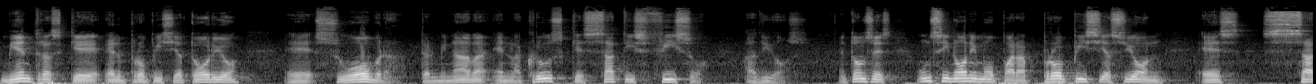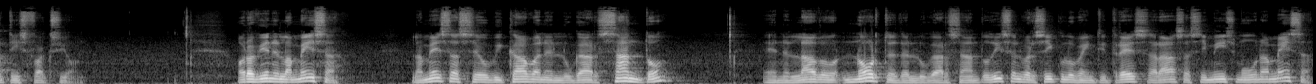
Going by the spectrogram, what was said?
mientras que el propiciatorio, eh, su obra terminada en la cruz que satisfizo a Dios. Entonces, un sinónimo para propiciación es satisfacción. Ahora viene la mesa. La mesa se ubicaba en el lugar santo, en el lado norte del lugar santo. Dice el versículo 23, harás asimismo una mesa.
